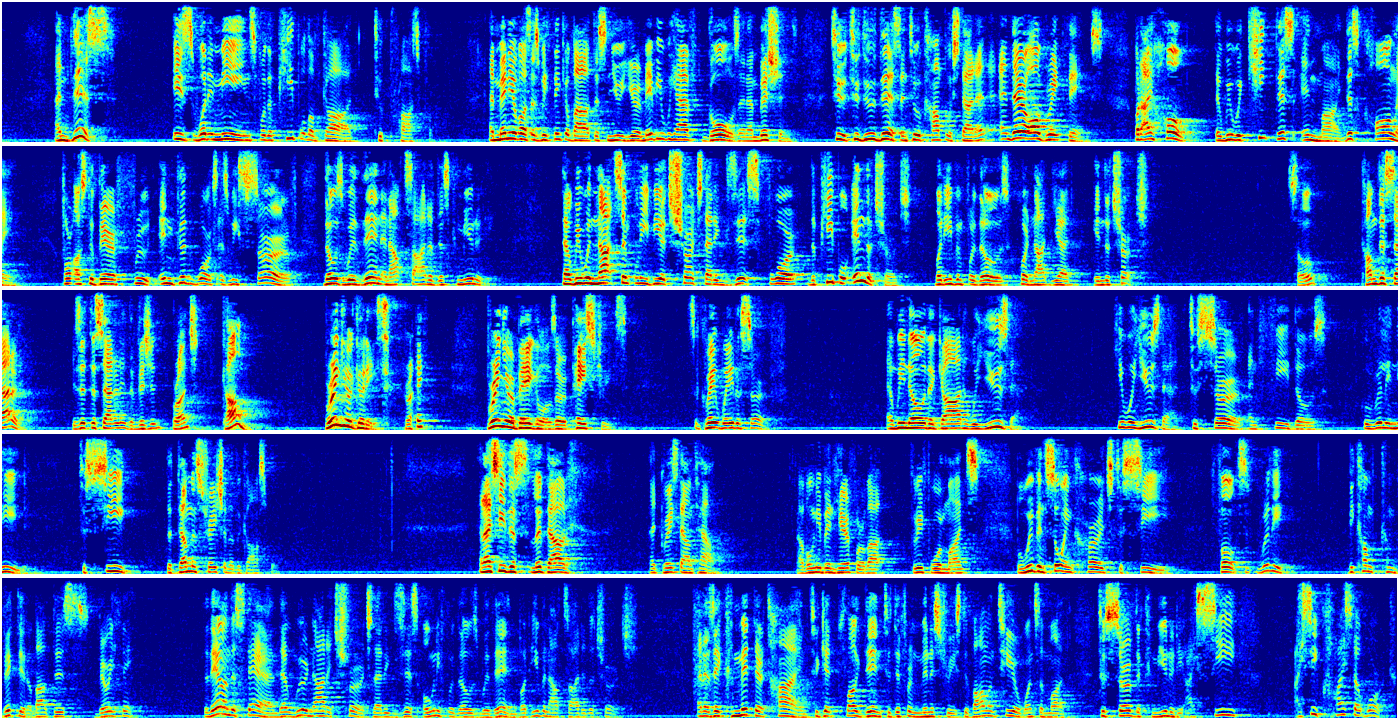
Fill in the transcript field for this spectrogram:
And this is what it means for the people of God to prosper. And many of us, as we think about this new year, maybe we have goals and ambitions to, to do this and to accomplish that. And, and they're all great things. But I hope that we would keep this in mind, this calling for us to bear fruit in good works as we serve those within and outside of this community. That we would not simply be a church that exists for the people in the church, but even for those who are not yet in the church. So, come this Saturday. Is it this Saturday, the vision brunch? Come. Bring your goodies, right? Bring your bagels or pastries. It's a great way to serve. And we know that God will use that. He will use that to serve and feed those who really need to see the demonstration of the gospel. And I see this lived out at Grace Downtown. I've only been here for about three, four months, but we've been so encouraged to see folks really become convicted about this very thing. That they understand that we're not a church that exists only for those within, but even outside of the church. And as they commit their time to get plugged into different ministries, to volunteer once a month, to serve the community, I see, I see Christ at work.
